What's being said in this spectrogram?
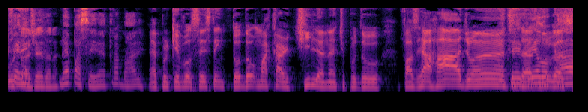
curta a agenda, né? Não é passeio, é trabalho. É porque vocês têm toda uma cartilha, né? Tipo, do fazer a rádio antes, TV da divulgação.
